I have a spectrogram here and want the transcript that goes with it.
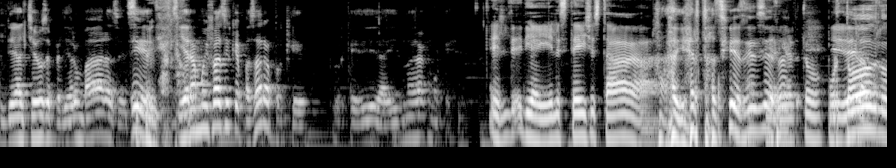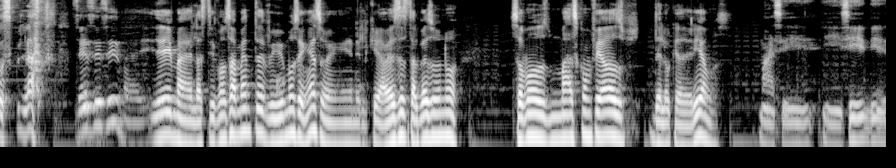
el día del chivo se perdieron varas. Se sí, y era muy fácil que pasara porque, porque ahí no era como el, de ahí el stage está abierto, así, sí, sí, exacto. abierto por Y todos los lados. Sí, sí, sí. Y ma, lastimosamente vivimos en eso, en, en el que a veces tal vez uno somos más confiados de lo que deberíamos. Ma, sí, y sí,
